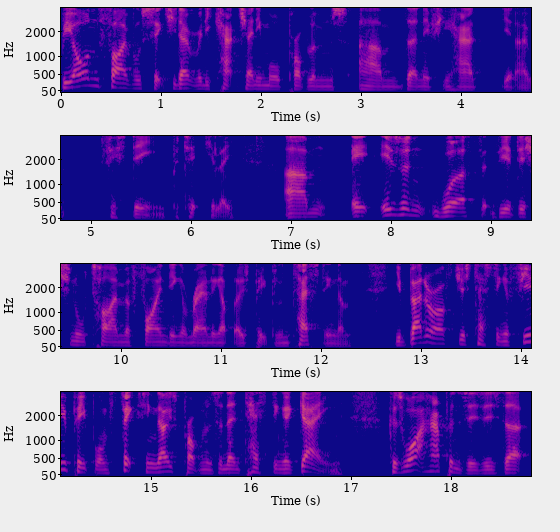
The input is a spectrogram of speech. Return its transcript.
Beyond five or six, you don't really catch any more problems um, than if you had, you know, 15 particularly. Um, it isn't worth the additional time of finding and rounding up those people and testing them. You're better off just testing a few people and fixing those problems and then testing again. Because what happens is, is that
